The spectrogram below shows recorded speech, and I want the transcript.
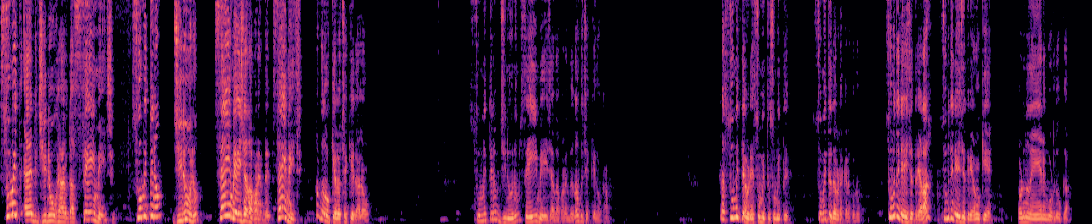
Sumit and Jinu have the same age സുമിത്തിനും ജിനുവിനും സെയിം ഏജ് എന്നാ പറയുന്നത്. സെയിം ഏജ് നമുക്ക് നോക്കിയാലോ ചെക്ക് ചെയ്താലോ. സുമിത്തിനും ജിനുവിനും സെയിം ഏജ് ആണെന്നാ പറയുന്നത്. നമുക്ക് ചെക്ക് ചെയ്ത് നോക്കാം. എടാ സുമിത്ത് എവിടെ? സുമിത്ത് സുമിത്ത്. സുമിത്ത് ഇത് എവിടെ കിടക്കുന്നു? സുമിത്തിന്റെ ഏജ് എത്രയാടാ? സുമിത്തിന്റെ ഏജ് എത്രയാ? നോക്കിയേ. അവിടുന്ന് നേരെ കൊണ്ട് നോക്കുക.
